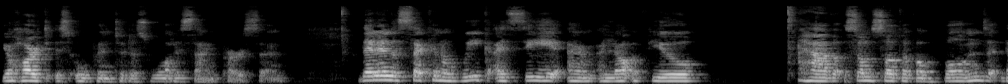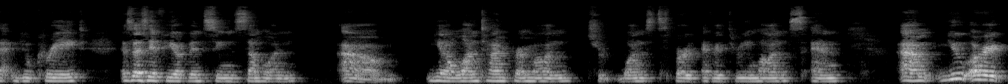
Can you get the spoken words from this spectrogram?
your heart is open to this water sign person. Then in the second week, I see um, a lot of you have some sort of a bond that you create. It's as if you have been seeing someone, um, you know, one time per month, once per every three months. And um, you are,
